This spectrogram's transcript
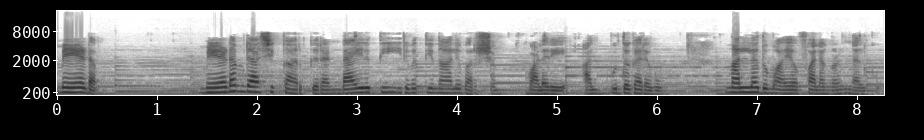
മേഡം മേഡം രാശിക്കാർക്ക് രണ്ടായിരത്തി ഇരുപത്തിനാല് വർഷം വളരെ അത്ഭുതകരവും നല്ലതുമായ ഫലങ്ങൾ നൽകും.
